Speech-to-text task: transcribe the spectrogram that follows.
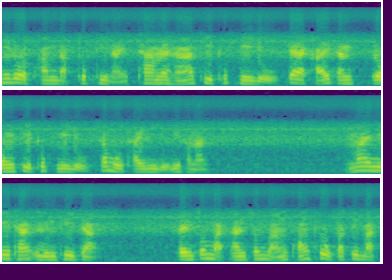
นิโรธความดับทุกข์ที่ไหน ถ้าไม่หาที่ทุกข์มีอยู่ แก้ไขกันตรงที่ทุกข์มีอยู่ สมุทัยมีอยู่นี่เท่านั้น ไม่มีทางอื่นที่จะ เป็นสมบัติอันสมหวังของผู้ปฏิบัติ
